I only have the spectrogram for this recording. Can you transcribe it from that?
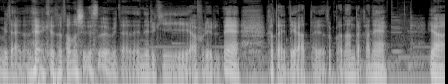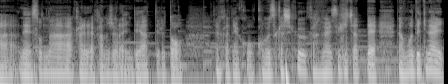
みたいなね、けど楽しいです、みたいなエネルギー溢れるね、方に出会ったりだとか、なんだかね、いやね、そんな彼ら彼女らに出会ってると、なんかね、こう、小難しく考えすぎちゃって、何もできない、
